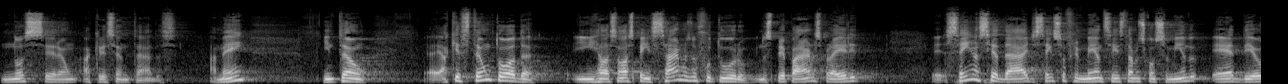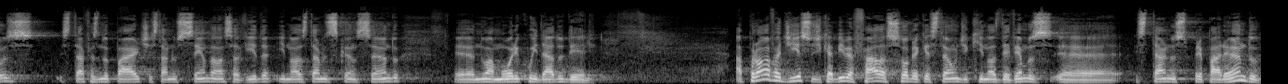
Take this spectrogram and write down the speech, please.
nos serão acrescentadas. Amém? Então, a questão toda, em relação a nós pensarmos no futuro e nos prepararmos para ele, eh, sem ansiedade, sem sofrimento, sem estarmos consumindo, é Deus estar fazendo parte, estar no centro da nossa vida e nós estarmos descansando eh, no amor e cuidado dele. A prova disso, de que a Bíblia fala sobre a questão de que nós devemos eh, estar nos preparando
